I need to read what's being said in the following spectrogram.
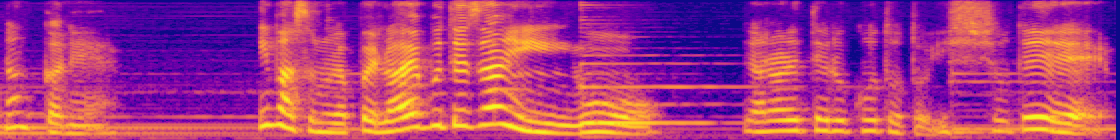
なんかね今そのやっぱりライブデザインをやられてることと一緒でやっ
